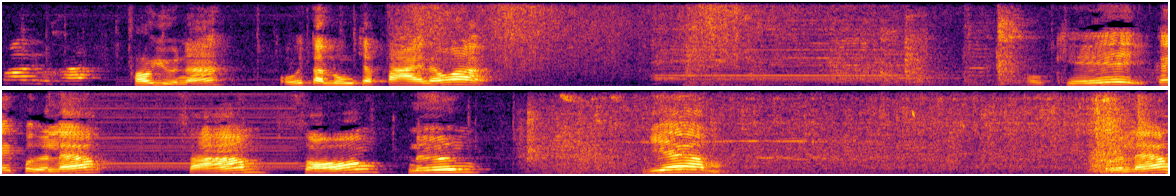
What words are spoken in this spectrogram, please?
เฝ้าอยู่ครับเฝ้าอยู่นะ โอ้ยตาลุงจะตายแล้วว่ะโอเค ใกล้เปิดแล้วสามสองหนึ่ง เยี่ยม เปิดแล้ว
